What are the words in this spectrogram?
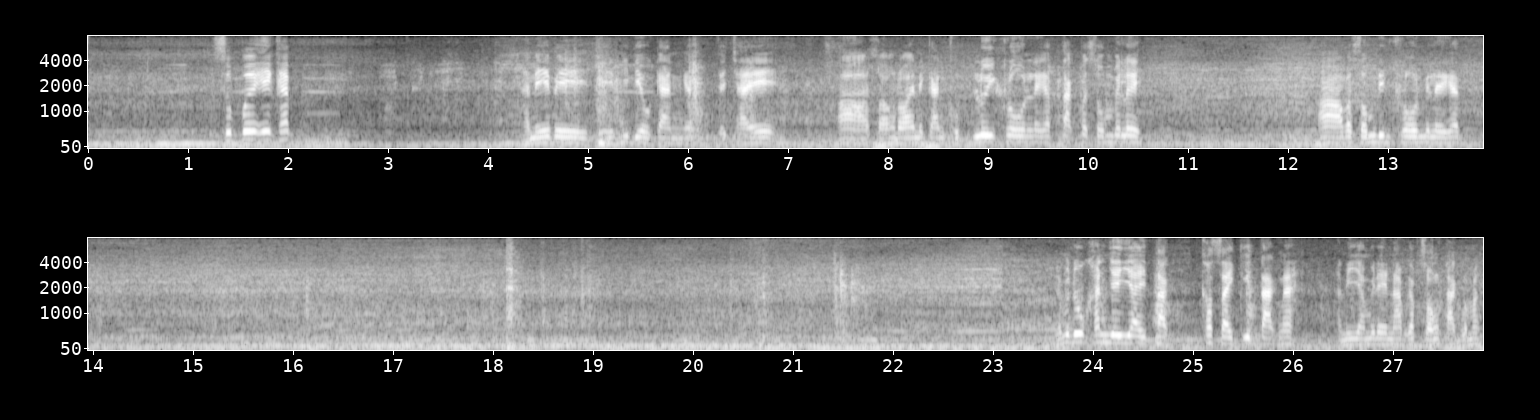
ๆซุปเปอร์เอ็กครับ อันนี้ไปที่ที่เดียวกันครับ จะใช้อ่า200 ในการขุดลุยโคลนเลยครับ ตักผสมไปเลยอ่าผสมดินโคลนไปเลยครับเดี๋ยวมาดูคันใหญ่ ๆ ตักเขาใส่กี่ตักนะ อันนี้ยังไม่ได้นับครับสองตักแล้วมั้ง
